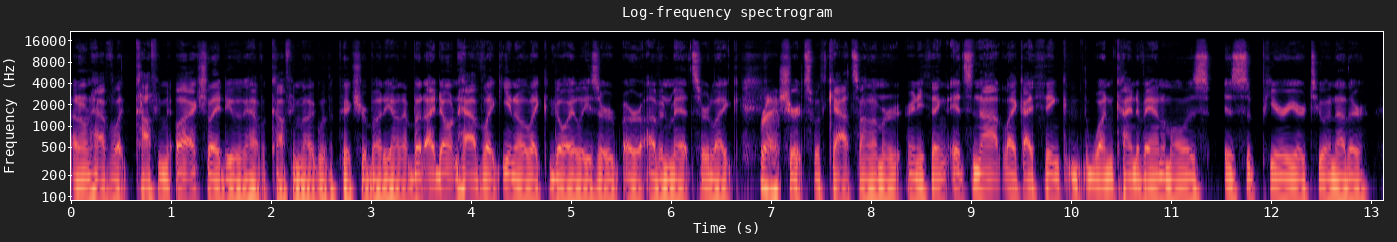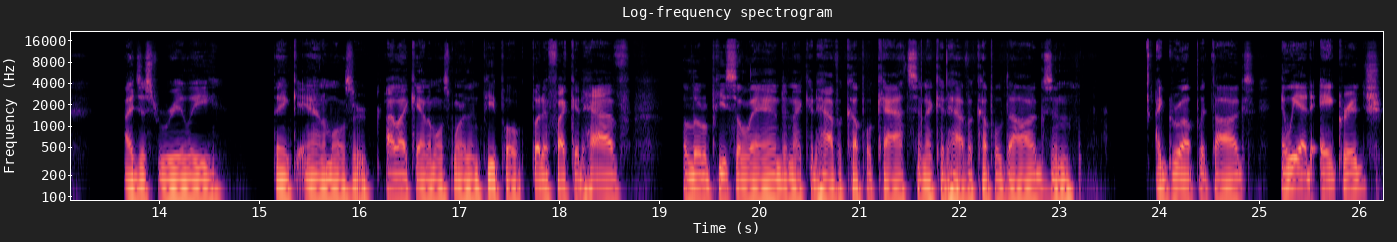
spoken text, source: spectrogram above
I don't have like coffee. Well, actually, I do have a coffee mug with a picture buddy on it, but I don't have like you know like doilies or, or oven mitts or like Right. shirts with cats on them or, or anything. It's not like I think one kind of animal is is superior to another. I just really think animals are. I like animals more than people. But if I could have a little piece of land and I could have a couple cats and I could have a couple dogs and I grew up with dogs and we had acreage.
